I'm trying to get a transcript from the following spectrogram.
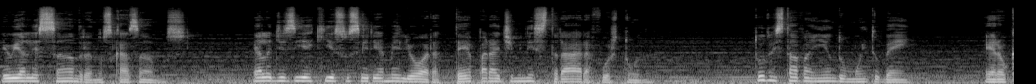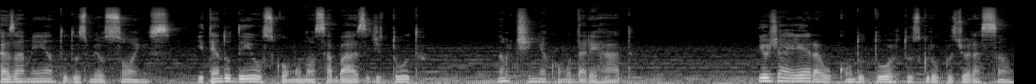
eu e Alessandra nos casamos. Ela dizia que isso seria melhor até para administrar a fortuna. Tudo estava indo muito bem. Era o casamento dos meus sonhos e tendo Deus como nossa base de tudo, não tinha como dar errado. Eu já era o condutor dos grupos de oração.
